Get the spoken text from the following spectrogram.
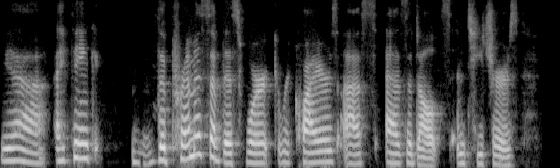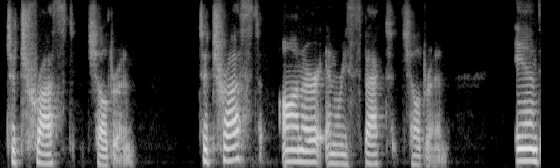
Yeah, I think the premise of this work requires us as adults and teachers to trust children, to trust, honor, and respect children. And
